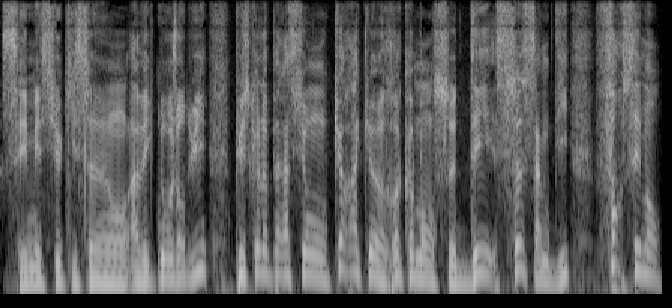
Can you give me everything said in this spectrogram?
Ces messieurs qui sont avec nous aujourd'hui, puisque l'opération Cœur à Cœur recommence dès ce samedi, forcément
